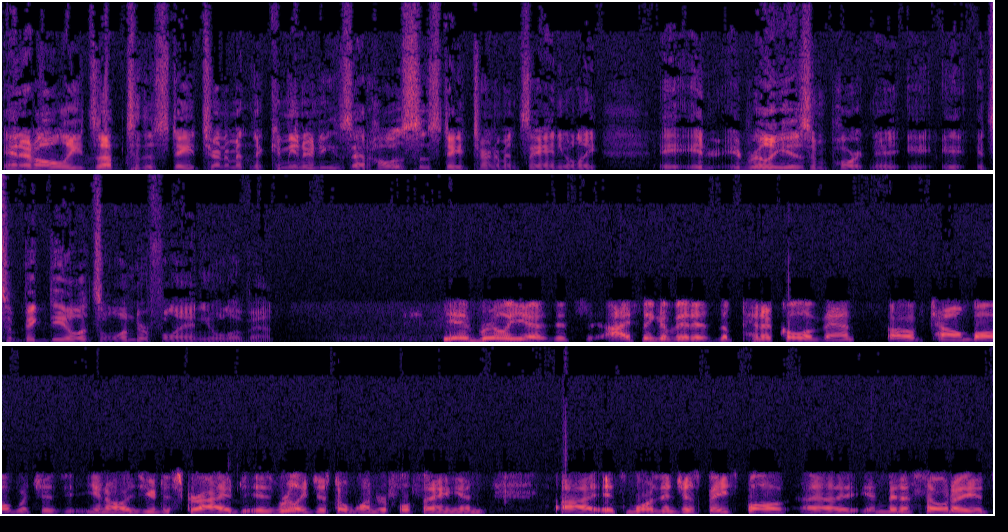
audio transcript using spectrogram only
and it all leads up to the state tournament. And the communities that host the state tournaments annually it, it really is important. It, it, it's a big deal. It's a wonderful annual event. It really is. It's. I think of it as the pinnacle event of town ball, which is, you know, as you described, is really just a wonderful thing. And uh, it's more than just baseball. Uh, in Minnesota, it's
